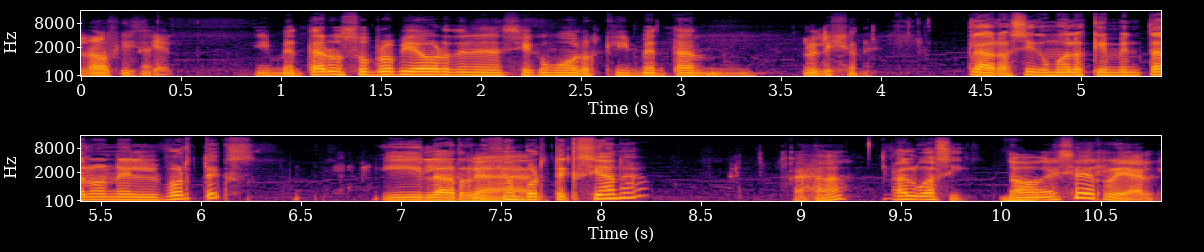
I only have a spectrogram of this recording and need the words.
no oficial. Inventaron su propia orden, así como los que inventan religiones. Claro, así como los que inventaron el Vortex y la religión Claro. vortexiana, Ajá. algo así. No, ese es real.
